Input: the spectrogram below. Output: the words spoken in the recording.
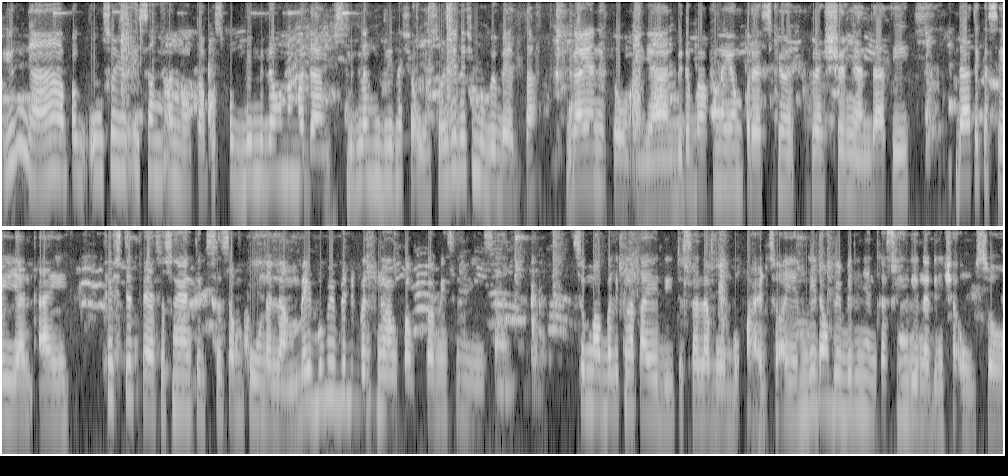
yun nga, pag uso yung isang ano, tapos pag bumili ako ng madami, biglang hindi na siya uso, hindi na siya mabebenta. Gaya nito, ayan, binaba ko na yung presyo, presyo niyan. Dati, dati kasi yan ay 50 pesos, ngayon tig sa 10 na lang. May bumibili ba naman pag paminsan-minsan. So, mabalik na tayo dito sa Labubo card. So, ayan, hindi na ako bibili niyan kasi hindi na din siya uso.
